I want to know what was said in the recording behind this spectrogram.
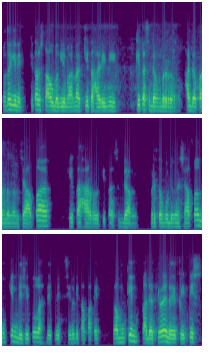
contohnya gini kita harus tahu bagaimana kita hari ini kita sedang berhadapan dengan siapa kita harus kita sedang bertemu dengan siapa mungkin di situlah daya kritis itu kita pakai. Nggak mungkin pada akhirnya daya kritis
